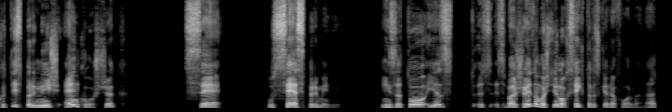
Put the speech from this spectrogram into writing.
Ko ti spremeniš en košček, se vse spremeni. In zato jaz, še vedno imaš ti lahko sektorske reforme, ne?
